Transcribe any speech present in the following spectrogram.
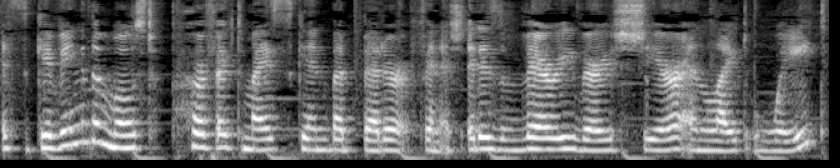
It's giving the most perfect my skin but better finish. It is very, very sheer and lightweight.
